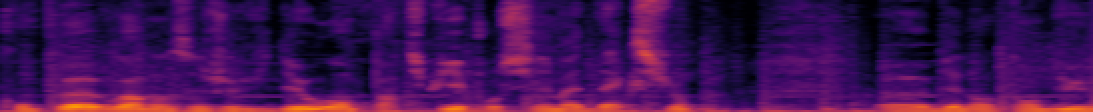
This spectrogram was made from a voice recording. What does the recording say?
qu'on peut avoir dans un jeu vidéo, en particulier pour le cinéma d'action, euh, bien entendu,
